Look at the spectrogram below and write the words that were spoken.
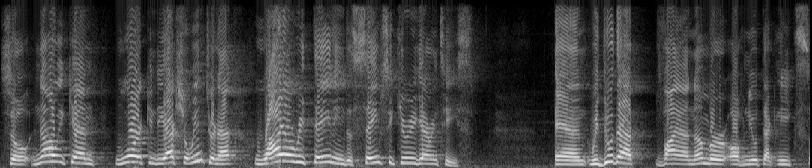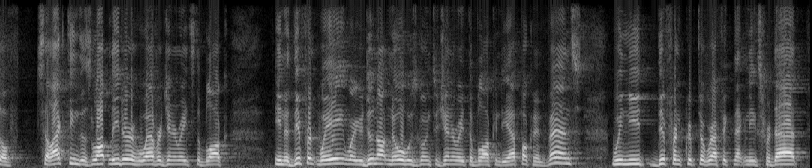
So now we can work in the actual internet while retaining the same security guarantees. And we do that via a number of new techniques of selecting the slot leader, whoever generates the block, in a different way where you do not know who's going to generate the block in the epoch in advance. We need different cryptographic techniques for that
